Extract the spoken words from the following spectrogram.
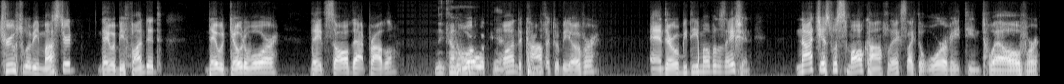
troops would be mustered. They would be funded. They would go to war. They'd solve that problem. the home. war would be yeah. won. The conflict would be over, and there would be demobilization. Not just with small conflicts like the War of 1812 or,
